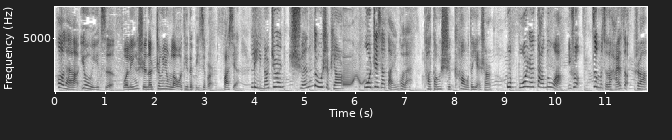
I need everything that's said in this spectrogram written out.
后来啊，又有一次，我临时呢征用了我弟的笔记本，发现里面居然全都是片儿。我这才反应过来，他当时看我的眼神，我勃然大怒啊！你说这么小的孩子是吧？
